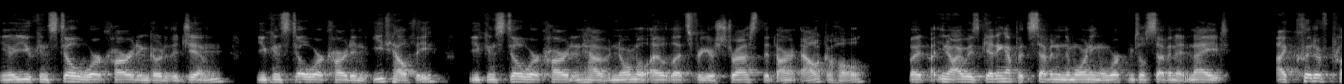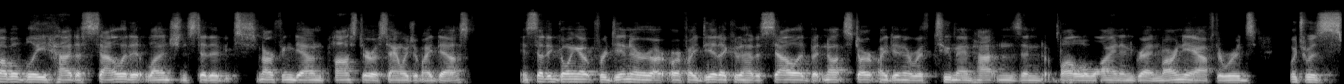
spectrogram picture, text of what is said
You know, you can still work hard and go to the gym. You can still work hard and eat healthy. You can still work hard and have normal outlets for your stress that aren't alcohol. But you know, I was getting up at seven in the morning and working until seven at night. I could have probably had a salad at lunch instead of snarfing down pasta or a sandwich at my desk. Instead of going out for dinner, or, or if I did, I could have had a salad, but not start my dinner with two Manhattans and a bottle of wine and Grand Marnier afterwards which was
